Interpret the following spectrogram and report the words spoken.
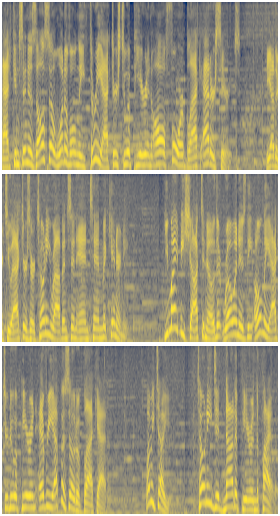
Atkinson is also one of only three actors to appear in all four Blackadder series. The other two actors are Tony Robinson and Tim McInnerny. You might be shocked to know that Rowan is the only actor to appear in every episode of Blackadder. Let me tell you, Tony did not appear in the pilot.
